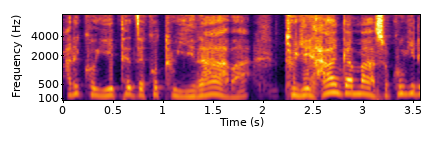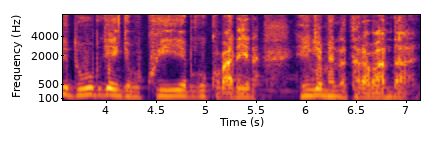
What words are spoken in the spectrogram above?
ariko yiteze ko tuyiraba tuyihanga amaso kugira iduhe ubwenge bukwiye bwo kubarera. Hino atarabandanya.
